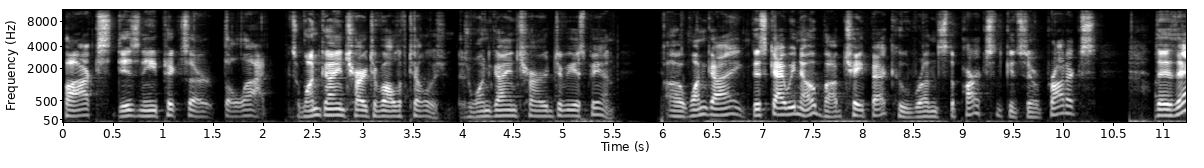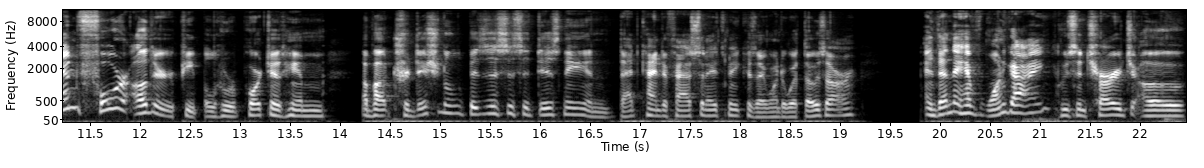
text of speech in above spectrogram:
Fox, Disney, Pixar, the lot. There's one guy in charge of all of television. There's one guy in charge of ESPN. Uh, one guy, this guy we know, Bob Chapek, who runs the parks and consumer products. There are then four other people who report to him about traditional businesses at Disney, and that kind of fascinates me because I wonder what those are. And then they have one guy who's in charge of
